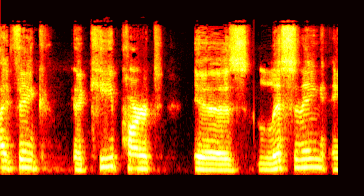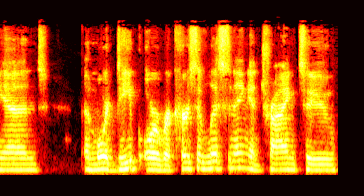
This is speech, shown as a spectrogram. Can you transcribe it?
I think a key part is listening and a more deep or recursive listening and trying to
